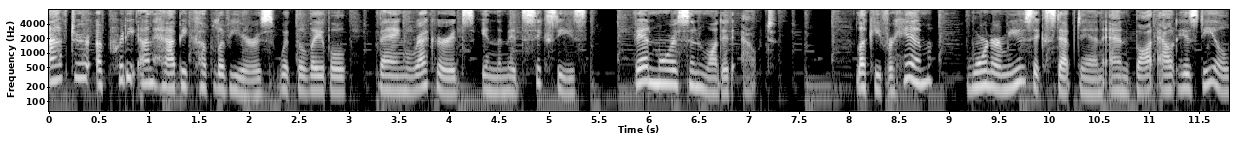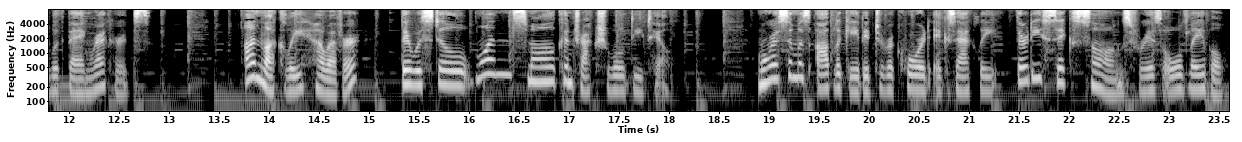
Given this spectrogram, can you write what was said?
After a pretty unhappy couple of years with the label Bang Records in the mid 60s, Van Morrison wanted out. Lucky for him, Warner Music stepped in and bought out his deal with Bang Records. Unluckily, however, there was still one small contractual detail. Morrison was obligated to record exactly 36 songs for his old label,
